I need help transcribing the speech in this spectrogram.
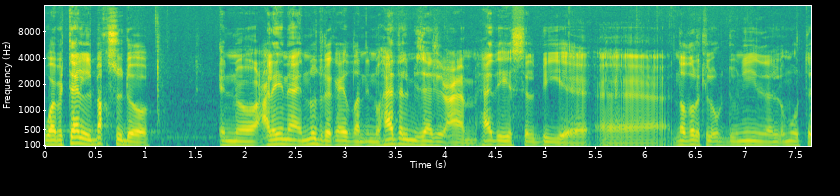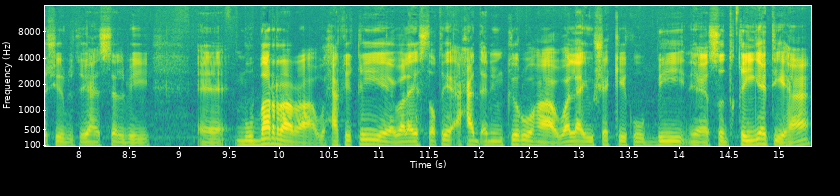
وبالتالي بقصده إنه علينا أن ندرك أيضا إنه هذا المزاج العام هذه السلبية آه، نظرة الأردنيين للأمور تشير باتجاه السلبي مبررة وحقيقية ولا يستطيع أحد أن ينكرها ولا يشكك بصدقيتها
